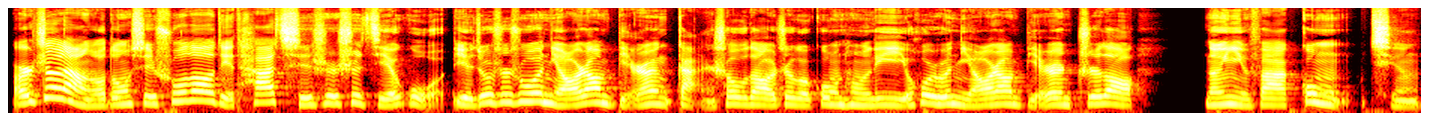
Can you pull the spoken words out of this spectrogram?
而这两个东西说到底，它其实是结果，也就是说，你要让别人感受到这个共同利益，或者说你要让别人知道能引发共情。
